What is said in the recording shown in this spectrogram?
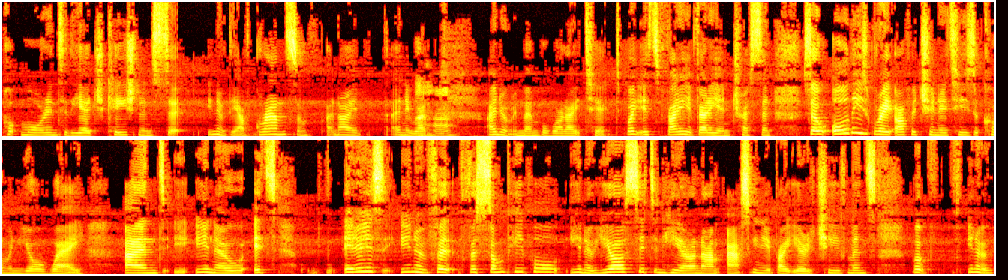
put more into the education and sit, you know, they have grants and, and I, anyway, Uh-huh. I don't remember what I ticked, but it's very, very interesting. So all these great opportunities are coming your way. And you know, it's it is you know for for some people, you know, you're sitting here and I'm asking you about your achievements, but you know,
